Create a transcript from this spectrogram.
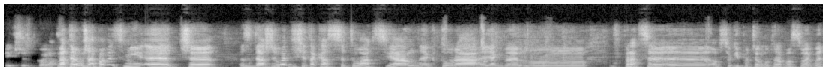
i wszystko jasne. Mateusz, a powiedz mi, e, czy zdarzyła ci się taka sytuacja, e, która jakby mm, w pracy e, obsługi pociągu, która po prostu jakby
